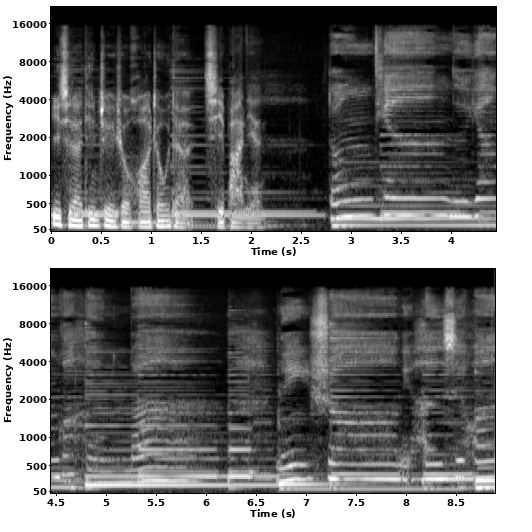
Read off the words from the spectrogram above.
一起来听这首花粥的《七八年》。冬天喜欢。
